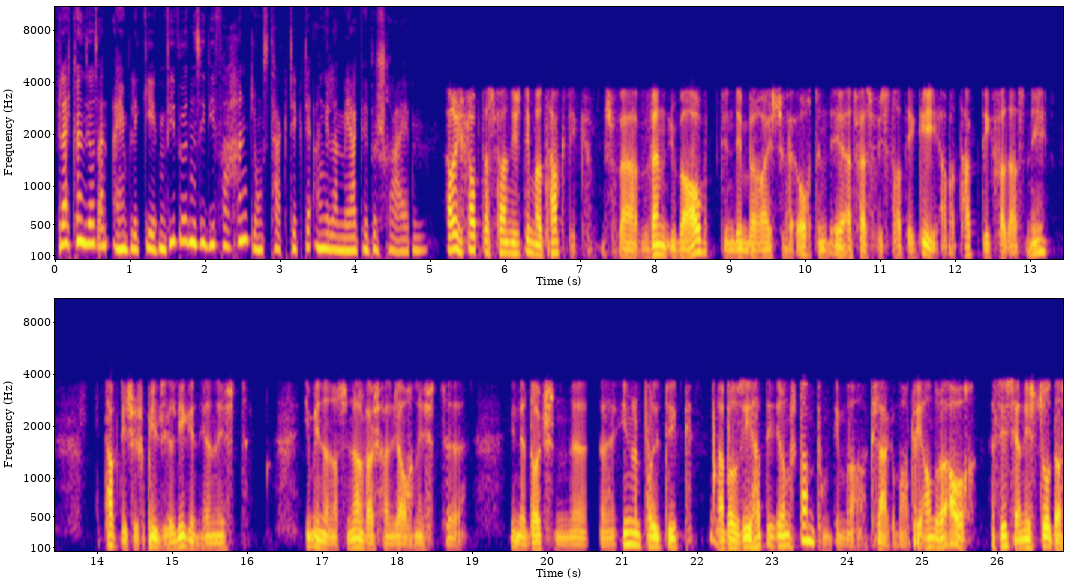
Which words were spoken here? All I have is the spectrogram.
Vielleicht können Sie uns einen Einblick geben. Wie würden Sie die Verhandlungstaktik der Angela Merkel beschreiben? Aber ich glaube, das war nicht immer Taktik. Es war, wenn überhaupt, in dem Bereich zu verorten, eher etwas wie Strategie. Aber Taktik war das nie taktische Spiele liegen ihr nicht im internationalen wahrscheinlich auch nicht äh, in der deutschen äh, Innenpolitik, aber sie hat ihren Standpunkt immer klar gemacht, wie andere auch. Es ist ja nicht so, dass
